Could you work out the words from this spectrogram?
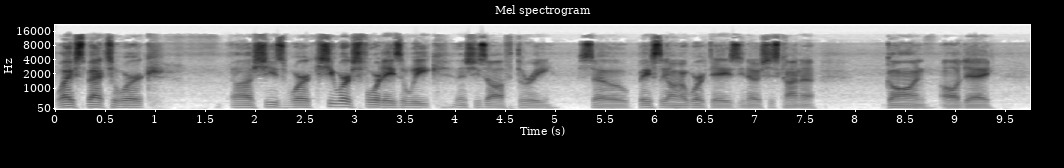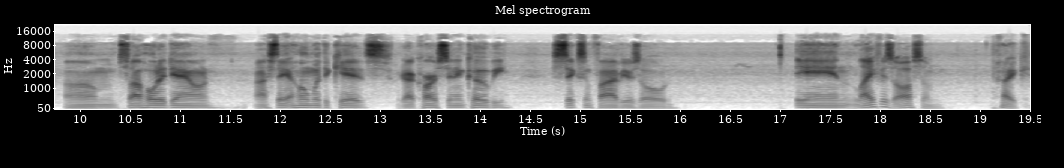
wife's back to work. Uh, she's work. She works four days a week, then she's off three. So basically, on her work days, you know, she's kind of gone all day. Um, so I hold it down. I stay at home with the kids. I got Carson and Kobe, six and five years old, and life is awesome. Like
